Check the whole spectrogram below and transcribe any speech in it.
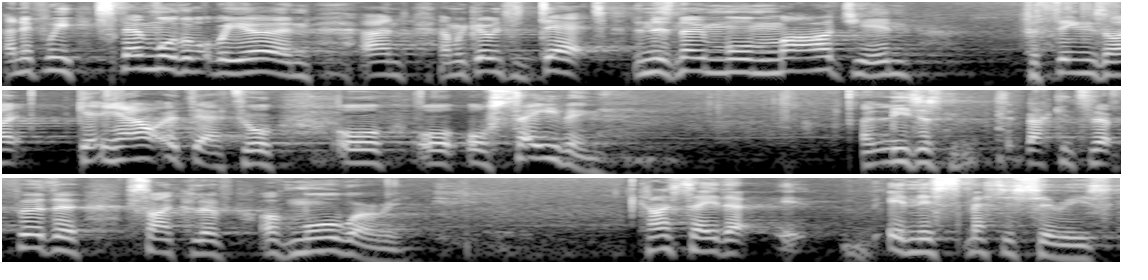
And if we spend more than what we earn and, and we go into debt, then there's no more margin for things like getting out of debt or, or, or, or saving. And it leads us back into that further cycle of, of more worry. Can I say that in this message series,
